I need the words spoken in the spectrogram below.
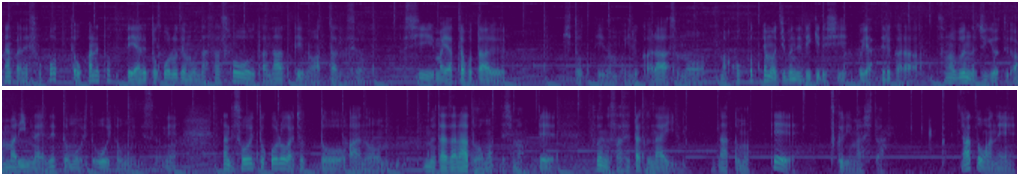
なんかねそこってお金取ってやるところでもなさそうだなっていうのはあったんですよ。だし、まあ、やったことある人っていうのもいるからその、まあ、ここってもう自分でできるしやってるからその分の授業ってあんまり意味ないよねって思う人多いと思うんですよね。なんでそういうところがちょっとあの無駄だなと思ってしまってそういうのさせたくないなと思って作りました。あとはね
